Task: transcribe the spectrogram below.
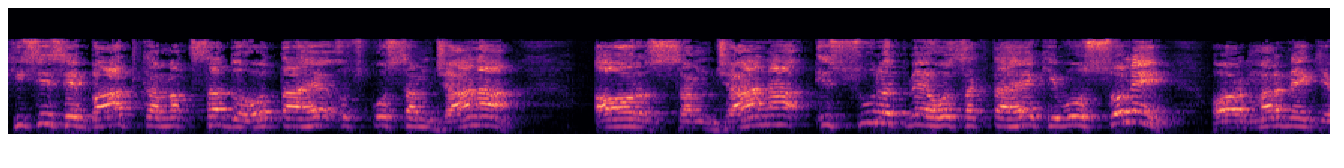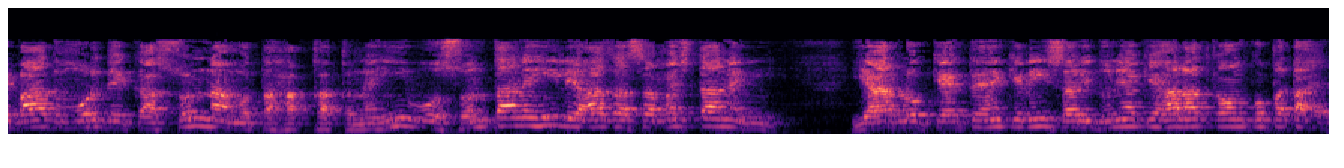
کسی سے بات کا مقصد ہوتا ہے اس کو سمجھانا، اور سمجھانا اس صورت میں ہو سکتا ہے کہ وہ سنے، اور مرنے کے بعد مردے کا سننا متحقق نہیں، وہ سنتا نہیں، لہذا سمجھتا نہیں۔ یار لوگ کہتے ہیں کہ نہیں، ساری دنیا کے حالات کا ان کو پتا ہے۔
